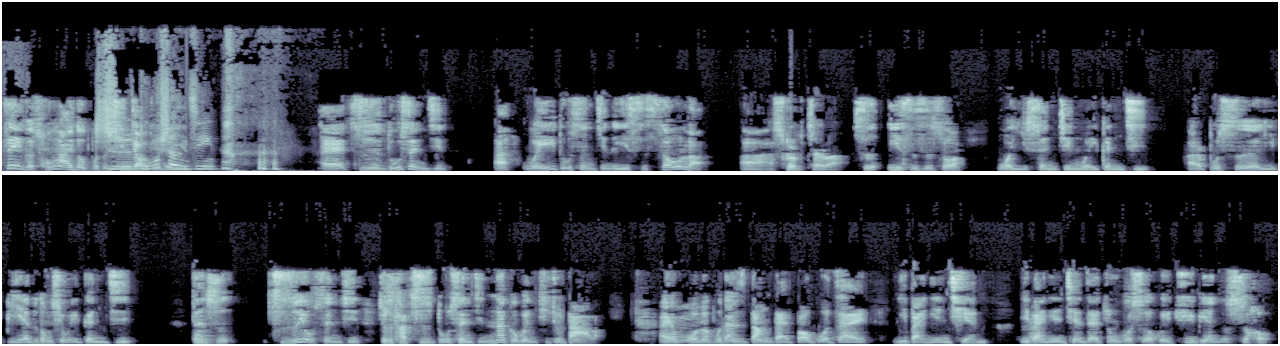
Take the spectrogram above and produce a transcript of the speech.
这个从来都不是新教徒圣经。哎，只读圣经啊，唯读圣经的意思，sola 啊，scriptura 是意思是说我以圣经为根基，而不是以别的东西为根基。但是只有圣经，就是他只读圣经，那个问题就大了。哎，我们不但是当代，包括在一百年前，一百年前在中国社会巨变的时候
